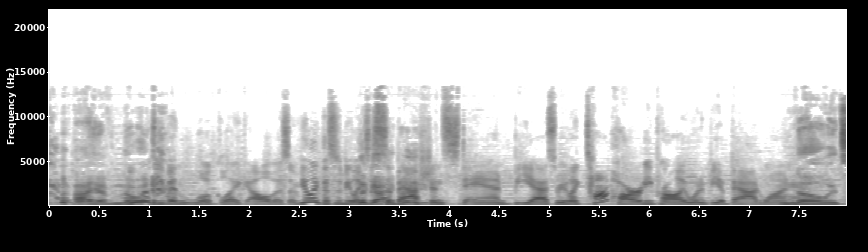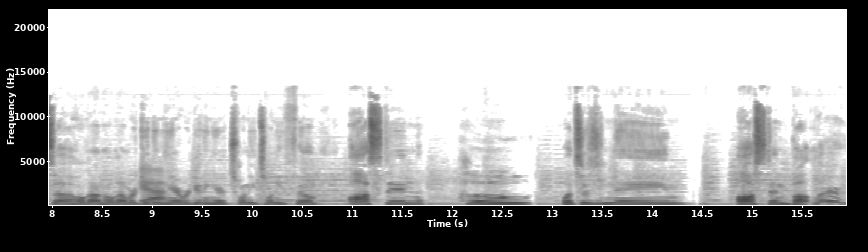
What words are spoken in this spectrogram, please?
I have no. Who would even look like Elvis? I feel like this would be like The guy Sebastian Stan BS. Maybe like Tom Hardy probably wouldn't be a bad one. No, it's uh. Hold on, hold on. We're getting Yeah. here. We're getting here. 2020 film. Austin. Who? What's his name? Austin Butler.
